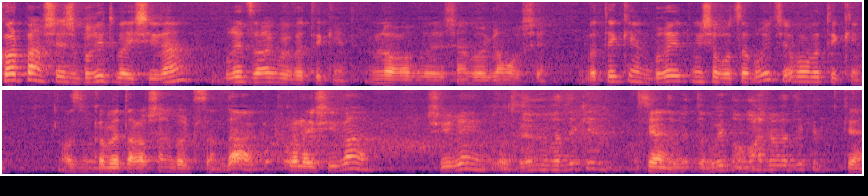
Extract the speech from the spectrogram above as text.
כל פעם שיש ברית בישיבה, ברית זה רק בוותיקין, אם לא הרב שיינברג לא מרשה. ותיקין, ברית, מי שרוצה ברית, שיבוא ותיקין. אז מקבל את הרב שיינברג סנדק, את כל הישיבה, שירים. אתכם בוותיקין? כן. את הברית ממש בוותיקין? כן.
